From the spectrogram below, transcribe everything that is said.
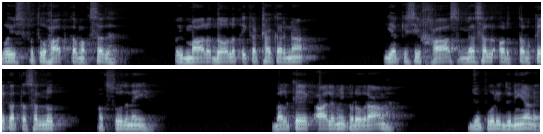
وہ اس فتوحات کا مقصد ہے۔ کوئی مال و دولت اکٹھا کرنا یا کسی خاص نسل اور طبقے کا تسلط مقصود نہیں ہے، بلکہ ایک عالمی پروگرام ہے جو پوری دنیا میں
